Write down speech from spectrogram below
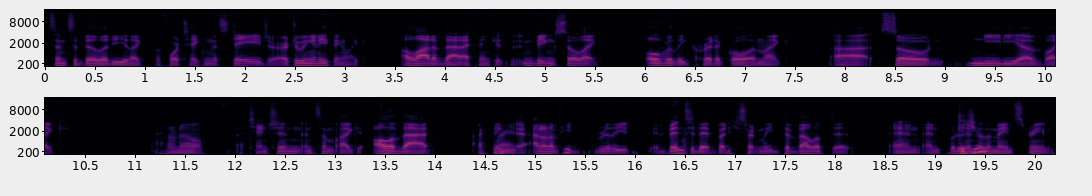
sensibility like before taking the stage or, or doing anything like a lot of that i think it, and being so like overly critical and like uh so needy of like i don't know attention and some like all of that i think Right. i don't know if he really invented it but he certainly developed it and and put it Did into you- the mainstream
